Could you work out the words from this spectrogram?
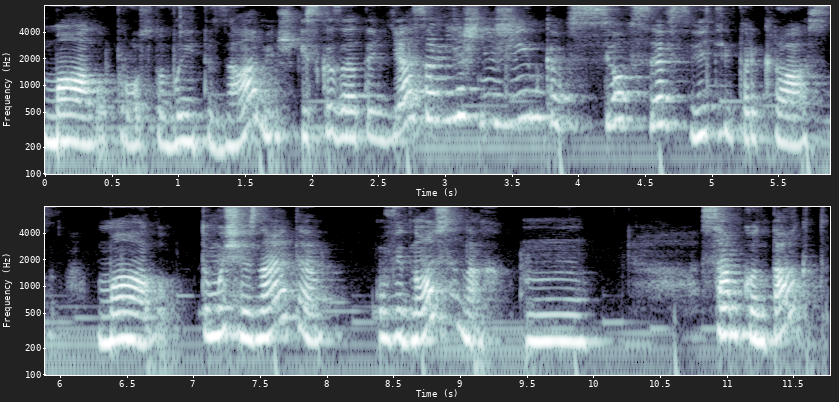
мало просто вийти заміж і сказати: Я заміжня жінка, все, все в світі прекрасно. Мало. Тому що, знаєте, у відносинах сам контакт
